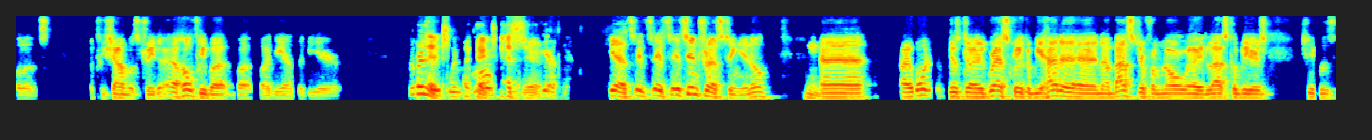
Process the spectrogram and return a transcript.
Olaf's, Fishamble Street, uh, hopefully by, by, by the end of the year. Brilliant. With okay, yeah, yeah, it's, it's it's it's interesting, you know. Hmm. I won't just digress quickly. We had a, an ambassador from Norway the last couple of years. She was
